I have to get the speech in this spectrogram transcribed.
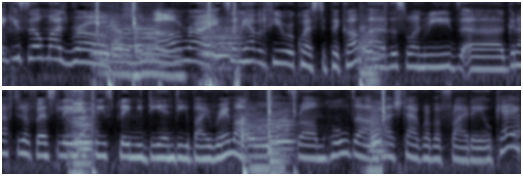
Thank you so much, bro. All right, so we have a few requests to pick up. Uh, this one reads, uh, "Good afternoon, First Lady. Please play me DND by Rema from Hulda. Hashtag Rubber Friday. Okay.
